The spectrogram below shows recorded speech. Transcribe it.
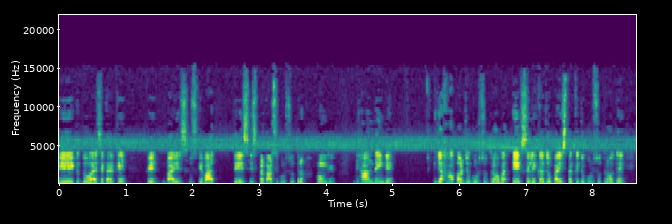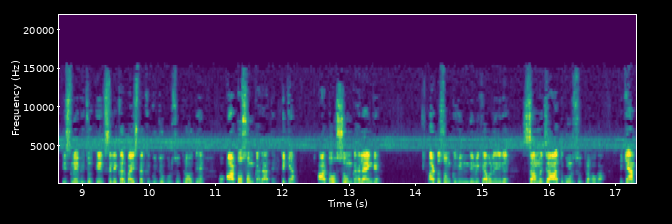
एक, दो, ऐसे करके फिर बाईस, उसके बाद तेईस इस प्रकार से गुणसूत्र होंगे। ध्यान देंगे, यहाँ पर जो गुणसूत्र होगा, एक से लेकर जो बाईस तक के जो गुणसूत्र होते हैं, इसमें भी जो एक से लेकर बाईस तक के जो गुणसूत्र होते हैं, वो आटोसोम कहलाते हैं, ठीक है? आटोसोम कहलाएँगे। आटोसोम को हिंदी में क्या बोलेंगे? समजात गुणसूत्र होगा, ठीक है?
